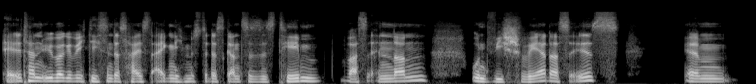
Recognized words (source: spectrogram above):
Eltern übergewichtig sind. Das heißt, eigentlich müsste das ganze System was ändern. Und wie schwer das ist, ähm,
